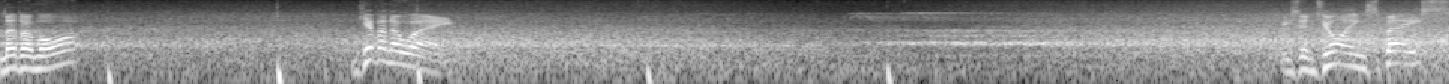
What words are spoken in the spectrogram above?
Livermore. Given away. He's enjoying space.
